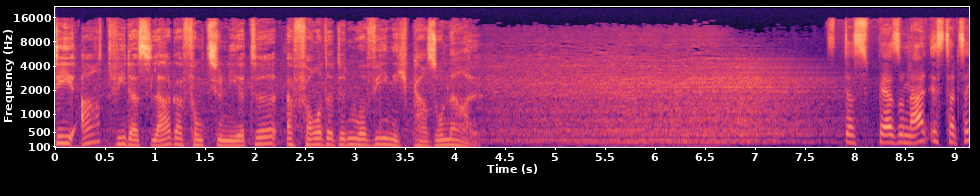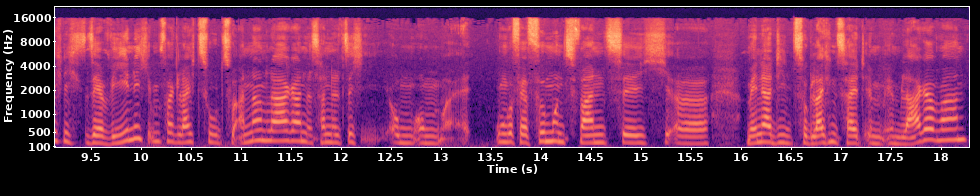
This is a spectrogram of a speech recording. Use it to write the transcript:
Die Art, wie das Lager funktionierte, erforderte nur wenig Personal. Das Personal ist tatsächlich sehr wenig im Vergleich zu, zu anderen Lagern. Es handelt sich um, um ungefähr 25 äh, Männer, die zur gleichen Zeit im, im Lager waren.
